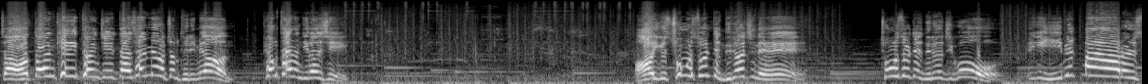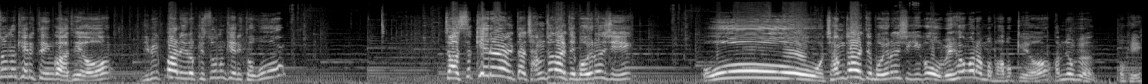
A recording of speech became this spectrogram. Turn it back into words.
자 어떤 캐릭터인지 일단 설명을 좀 드리면 평타는 이런식. 아 이게 총을 쏠 때 느려지네. 총을 쏠 때 느려지고 이게 200발을 쏘는 캐릭터인 것 같아요. 200발을 이렇게 쏘는 캐릭터고 자 스킬을 일단 장전할 때 뭐 이런 식. 오 장전할 때 뭐 이런 식이고 외형을 한번 봐볼게요. 감정 표현. 오케이.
